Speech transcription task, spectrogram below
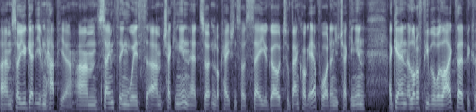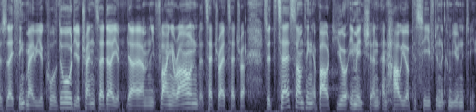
Um, so you get even happier. Um, same thing with um, checking in at certain locations. So say you go to Bangkok airport and you're checking in. Again, a lot of people will like that because they think maybe you're a cool dude, you're a trendsetter, you're, um, you're flying around, etc., etc. So it says something about your image and, and how you are perceived in the community.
